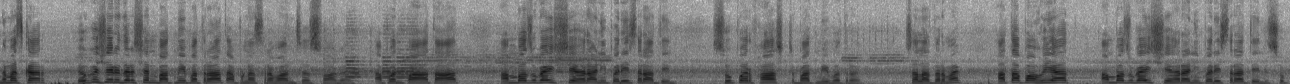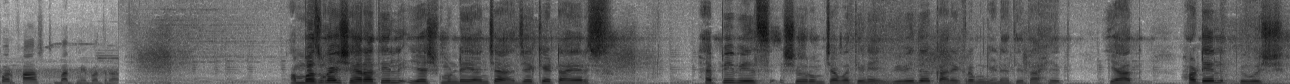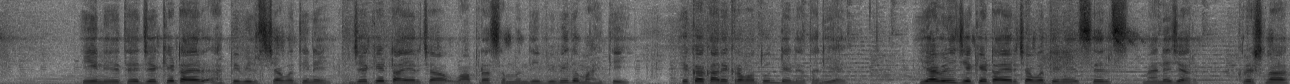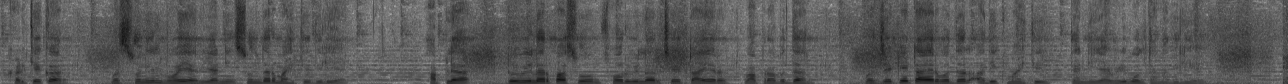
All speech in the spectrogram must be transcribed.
नमस्कार. योगेश्वरी दर्शन बातमीपत्रात आपणा सर्वांचं स्वागत. आपण पाहत आहात अंबाजोगाई शहर आणि परिसरातील सुपरफास्ट बातमीपत्र. चला तर मग आता पाहूयात अंबाजोगाई शहर आणि परिसरातील सुपरफास्ट बातमीपत्र. अंबाजोगाई शहरातील यश मुंडे यांच्या J K tyres happy wheels शोरूमच्या वतीने विविध कार्यक्रम घेण्यात येत आहेत. यात हॉटेल पियुष इन येथे जे के टायर हॅपी व्हील्सच्या वतीने जे के टायरच्या वापरासंबंधी विविध माहिती एका कार्यक्रमातून देण्यात आली आहे. यावेळी जे के टायरच्या वतीने सेल्स मॅनेजर कृष्णा खडकेकर व सुनील भोयर यांनी सुंदर माहिती दिली आहे. आपल्या टू व्हीलरपासून फोर व्हीलरचे टायर वापराबद्दल व जे के टायरबद्दल अधिक माहिती त्यांनी यावेळी बोलताना दिली आहे.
